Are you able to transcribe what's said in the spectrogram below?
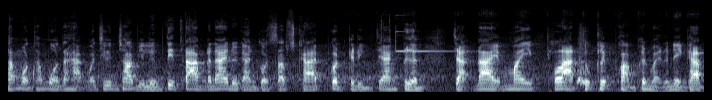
ทั้งหมดทั้งมวลถ้าหากว่าชื่นชอบ อย่าลืมติดตามกันได้โดยการกด subscribe กดกระดิ่งแจ้งเตือน จะได้ไม่พลาดทุกคลิปความเคลื่อนไหวนั่นเองครับ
